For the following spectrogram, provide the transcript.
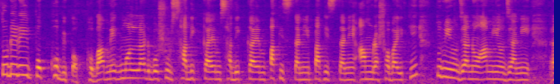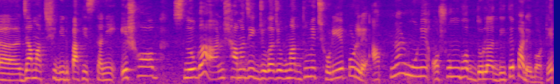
একাত্তরের এই পক্ষ বিপক্ষ বা মেঘমল্লার বসুর সাদিক কায়েম সাদিক কায়েম, পাকিস্তানি পাকিস্তানি, আমরা সবাই কি? তুমিও জানো, আমিও জানি জামাত শিবির, পাকিস্তানি, এসব স্লোগান সামাজিক যোগাযোগ মাধ্যমে ছড়িয়ে পড়লে আপনার মনে অসম্ভব দোলা দিতে পারে বটে।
